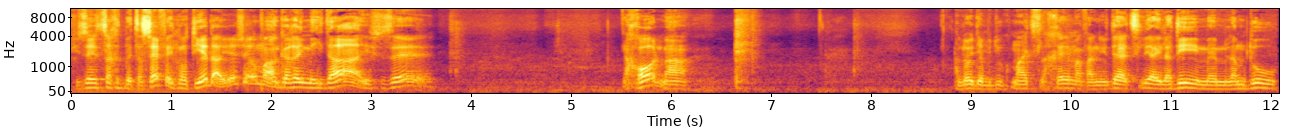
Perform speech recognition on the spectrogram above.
בשביל זה צריך את בית הספר, לקנות ידע, יש היום מאגרי מידע, יש זה... נכון, מה... אני לא יודע בדיוק מה אצלכם, אבל אני יודע, אצלי הילדים, הם למדו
